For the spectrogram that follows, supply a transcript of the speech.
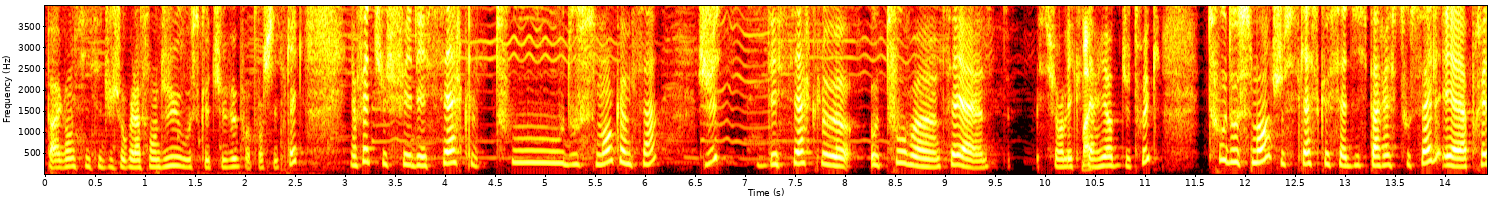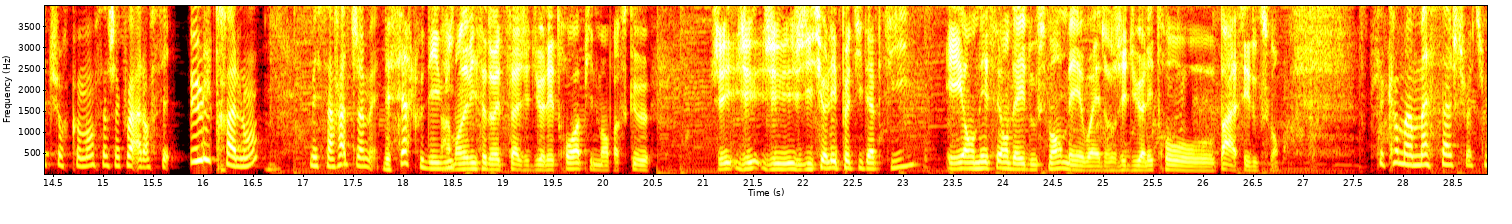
Par exemple, si c'est du chocolat fondu ou ce que tu veux pour ton cheesecake. Et en fait, tu fais des cercles tout doucement comme ça. Juste des cercles autour, euh, tu sais, euh, sur l'extérieur du truc. Tout doucement jusqu'à ce que ça disparaisse tout seul. Et après, tu recommences à chaque fois. Alors, c'est ultra long, mais ça rate jamais. Des cercles ou des à 8 mon avis, ça doit être ça. J'ai dû aller trop rapidement parce que j'y suis allé petit à petit et en essayant d'aller doucement, mais ouais, j'ai dû aller trop, pas assez doucement. C'est comme un massage, tu vois. Tu,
